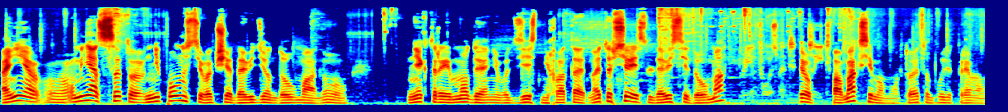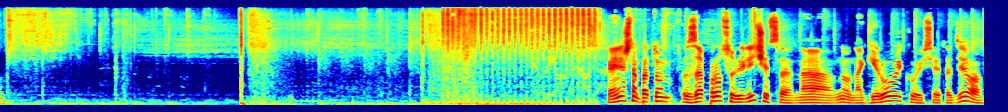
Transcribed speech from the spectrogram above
Они э, у меня с этого не полностью вообще доведен до ума. Ну, некоторые моды они вот здесь не хватает. Но это все, если довести до ума, все по максимуму, то это будет прямо Конечно, потом запрос увеличится на, ну, на геройку и все это дело.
